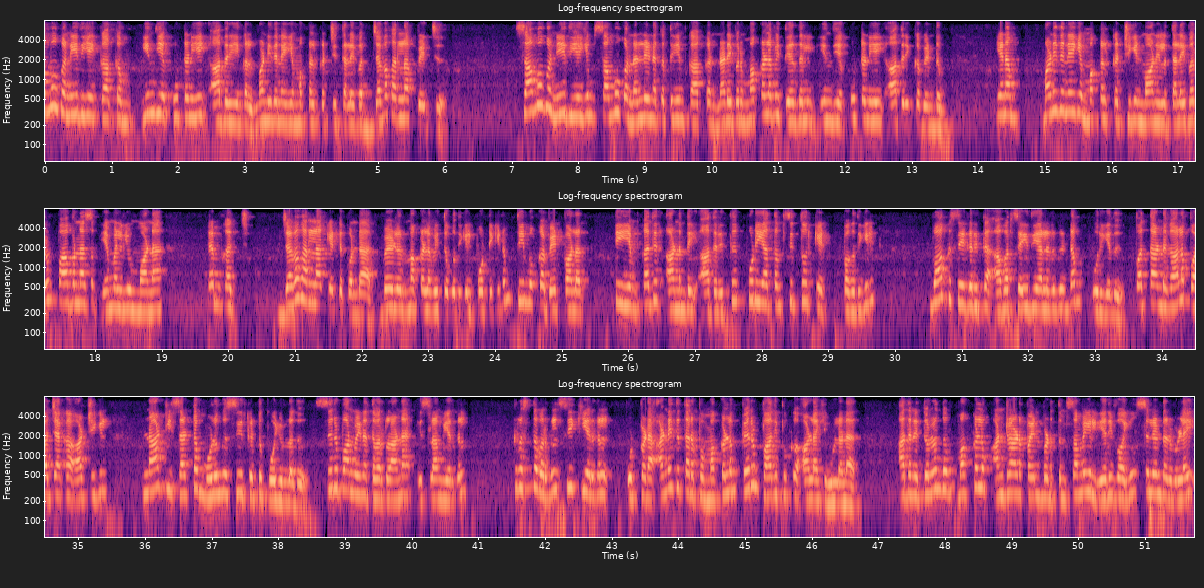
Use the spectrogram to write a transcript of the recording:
சமூக நீதியை காக்கும் இந்திய கூட்டணியை ஆதரியுங்கள். மனிதநேய மக்கள் கட்சி தலைவர் ஜவஹர்லால் பேச்சு. சமூக நீதியையும் சமூக நல்லிணக்கத்தையும் காக்க நடைபெறும் மக்களவை தேர்தலில் இந்திய கூட்டணியை ஆதரிக்க வேண்டும். என மனிதநேய மக்கள் கட்சியின் மாநில தலைவரும் பாபநாசம் எம்எல்ஏவுமான எம். ஹச். ஜவஹர்லால் கேட்டுக்கொண்டார் வேலூர் மக்களவை தொகுதியில் போட்டியிடும் திமுக வேட்பாளர் டி. எம். கதிர் ஆனந்தை ஆதரித்து குடியாத்தம் சித்தூர் கேட் பகுதியில் வாக்கு சேகரித்த அவர் செய்தியாளர்களிடம் கூறியது பத்தாண்டு கால பாஜக ஆட்சியில் நாட்டில் சட்டம் ஒழுங்கு சீர்கெட்டு போயுள்ளது. சிறுபான்மையினத்தவர்களான இஸ்லாமியர்கள் கிறிஸ்தவர்கள் சீக்கியர்கள் உட்பட அனைத்து தரப்பு மக்களும் பெரும் பாதிப்புக்கு ஆளாகி உள்ளனர். அதனைத் தொடர்ந்து மக்களும் அன்றாட பயன்படுத்தும் சமையல் எரிவாயு சிலிண்டர் விலை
